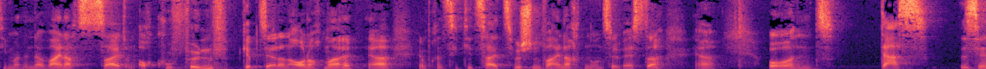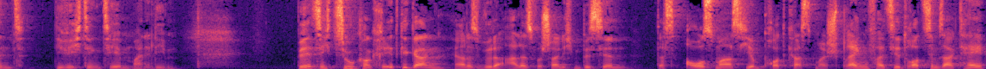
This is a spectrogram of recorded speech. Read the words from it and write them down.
die man in der Weihnachtszeit und auch Q5 gibt es ja dann auch nochmal, ja, im Prinzip die Zeit zwischen Weihnachten und Silvester, ja, und das sind die wichtigen Themen, meine Lieben. Bin jetzt nicht zu konkret gegangen, ja, das würde alles wahrscheinlich ein bisschen das Ausmaß hier im Podcast mal sprengen. Falls ihr trotzdem sagt, hey,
